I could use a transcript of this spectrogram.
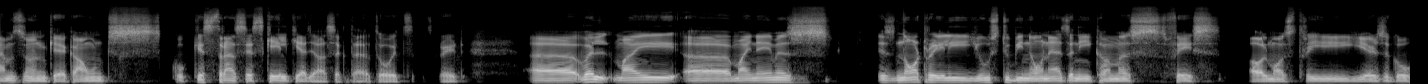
امیزون کے اکاؤنٹس کو کس طرح سے اسکیل کیا جا سکتا ہے تو it's great well my my name is is not really used to be known as an e commerce face almost three years ago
